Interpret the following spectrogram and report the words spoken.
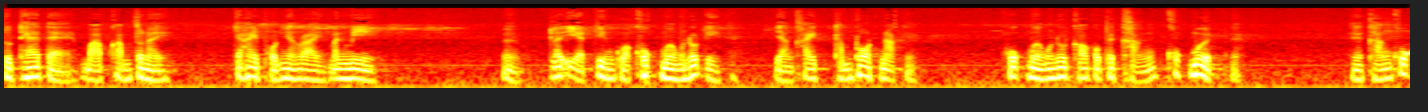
สุดแท้แต่บาปกรรมตัวไหน จะให้ผลอย่างไร มันมีละเอียดยิ่งกว่าคุกเมืองมนุษย์อีก อย่างใครทำโทษหนักคุกเมืองมนุษย์เขาก็ไปขังคุกมืดขังคุก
